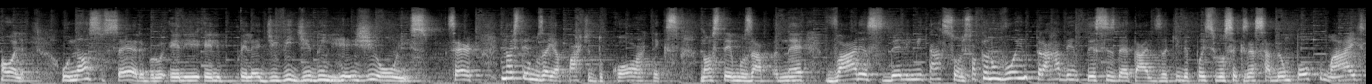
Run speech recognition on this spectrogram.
Olha, o nosso cérebro ele, ele, ele é dividido em regiões. Certo? Nós temos aí a parte do córtex, nós temos a, né, várias delimitações, só que eu não vou entrar dentro desses detalhes aqui, depois se você quiser saber um pouco mais,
